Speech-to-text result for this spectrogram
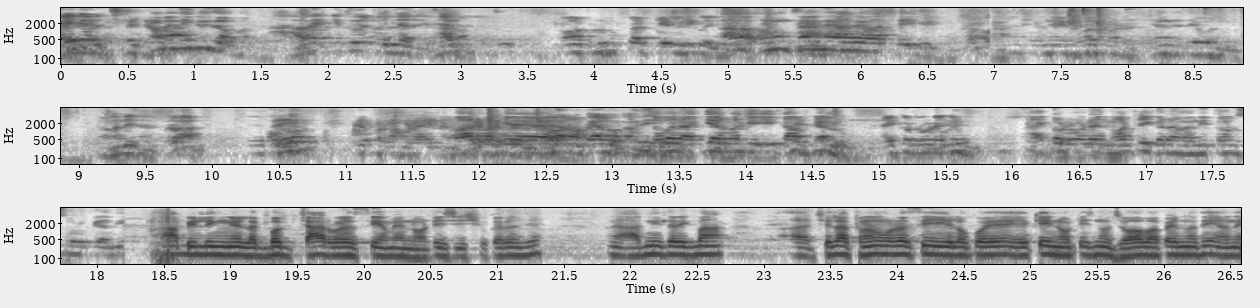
થઈ ગયો ને? નીકળી જાઓ હવે કીધું એટલું યાદ રહે. ચાલો. હાલો પ્રમુખ સાહેબ ને હારે વાત થઈ ગઈ. અને બોલ પડ્યો જેને દેવાનું મને જ, બાર વાગે સવારમાં પહેલું કામ. સવારે અગિયાર વાગે એ કામ પહેલું હાઈકોર્ટ રોડે નોટરી આ બિલ્ડિંગને લગભગ ચાર વર્ષથી અમે નોટિસ ઇસ્યુ કરેલ છે. અને આજની તારીખમાં છેલ્લા ત્રણ વર્ષથી એ લોકોએ એકેય નોટિસનો જવાબ આપેલ નથી અને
